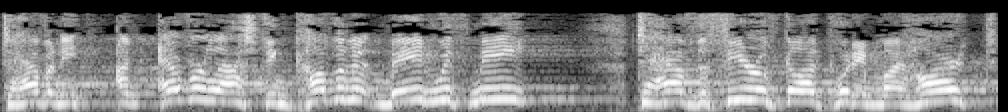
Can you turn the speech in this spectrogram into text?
to have an, an everlasting covenant made with me, to have the fear of God put in my heart,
